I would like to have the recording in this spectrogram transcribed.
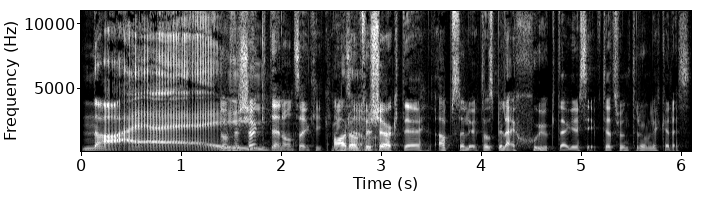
Nej! De försökte en onside kick Ja, de försökte, absolut. De spelade sjukt aggressivt. Jag tror inte de lyckades.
